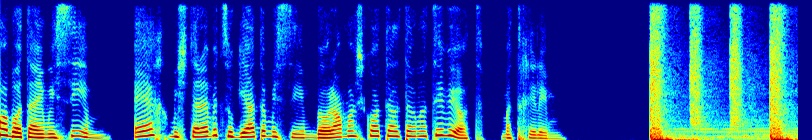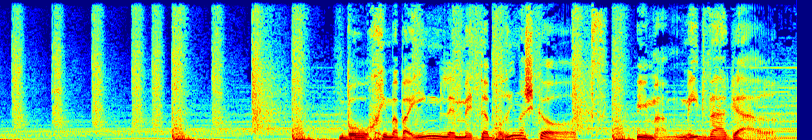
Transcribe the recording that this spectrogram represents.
רבותיי, מיסים. איך משתלבת סוגיית המיסים בעולם ההשקעות האלטרנטיביות? מתחילים. ברוכים הבאים למדברים השקעות עם עמית ואגר.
